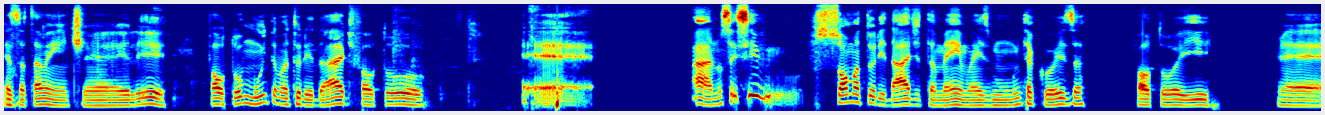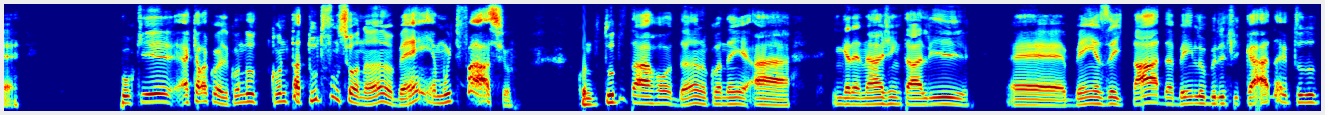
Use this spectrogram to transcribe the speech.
Exatamente. É, ele faltou muita maturidade, faltou é, Ah, não sei se só maturidade também, mas muita coisa faltou aí. É, porque é aquela coisa, quando, quando tá tudo funcionando bem, é muito fácil. Quando tudo tá rodando, quando a engrenagem tá ali é, bem azeitada, bem lubrificada, tudo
